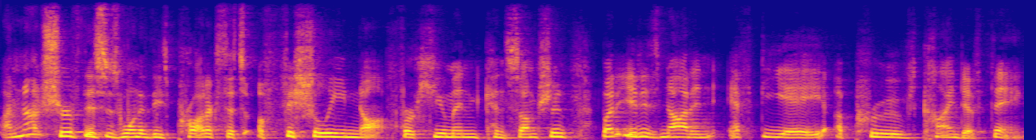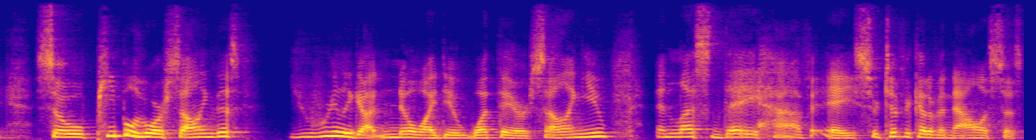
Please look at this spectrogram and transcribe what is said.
I'm not sure if this is one of these products that's officially not for human consumption, but it is not an FDA approved kind of thing. So people who are selling this, you really got no idea what they are selling you unless they have a certificate of analysis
